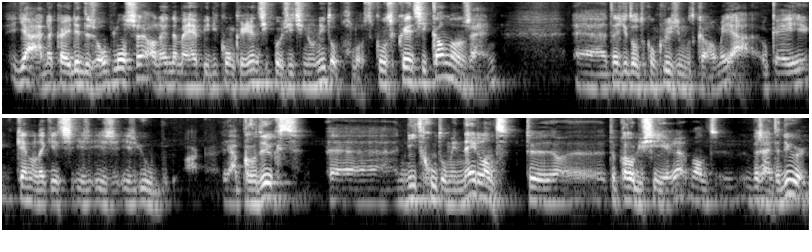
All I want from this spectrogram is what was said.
Ja, en dan kan je dit dus oplossen. Alleen daarmee heb je die concurrentiepositie nog niet opgelost. De consequentie kan dan zijn eh, dat je tot de conclusie moet komen. Ja, oké, kennelijk is, is, is, is uw ja, product eh, niet goed om in Nederland te, eh, te produceren, want we zijn te duur.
